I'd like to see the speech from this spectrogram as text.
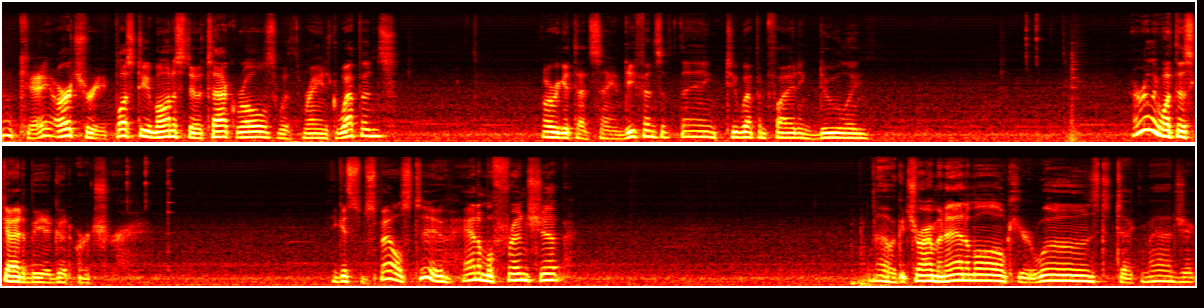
Okay, archery. Plus two bonus to attack rolls with ranged weapons. Or we get that same defensive thing, two weapon fighting, dueling. I really want this guy to be a good archer. You get some spells too. Animal friendship. Now we could charm an animal, cure wounds, detect magic.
